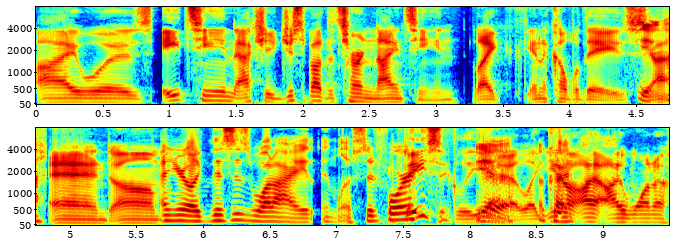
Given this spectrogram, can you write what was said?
I, I was 18, actually just about to turn 19, like in a couple days. Yeah. And um, and you're like this is what i enlisted for Basically, Yeah, yeah. Like okay. you know, I, I want to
